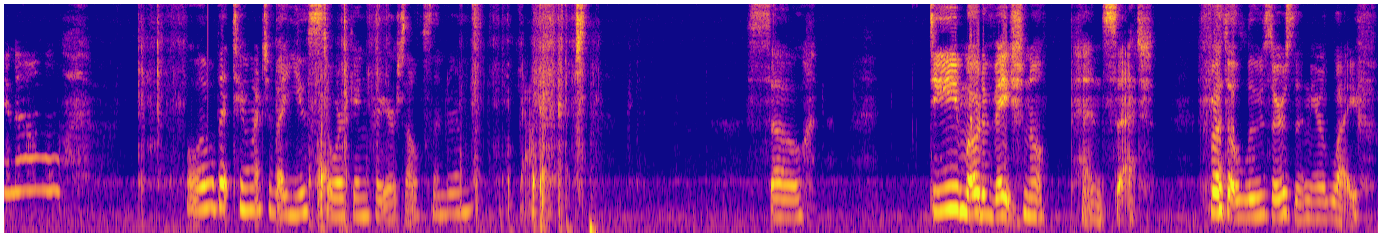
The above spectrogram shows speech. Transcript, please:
you know, a little bit too much of a used to working for yourself syndrome. Yeah. So, demotivational pen set for the losers in your life.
